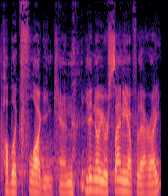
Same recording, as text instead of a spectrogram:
Public flogging, Ken. You didn't know you were signing up for that, right?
